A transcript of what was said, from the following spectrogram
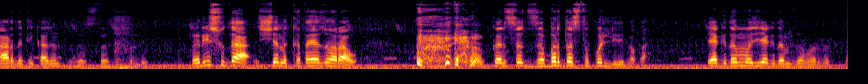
अर्ध ठीक अजून तसंच तसंच पडले तरी सुद्धा शेणखताच्या जोराव कणस जबरदस्त पडली ती बघा. एकदम म्हणजे एकदम जबरदस्त.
